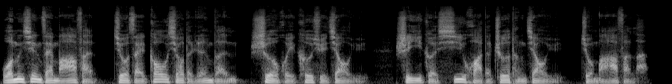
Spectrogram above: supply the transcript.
我们现在麻烦就在高校的人文社会科学教育是一个西化的折腾教育，就麻烦了。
